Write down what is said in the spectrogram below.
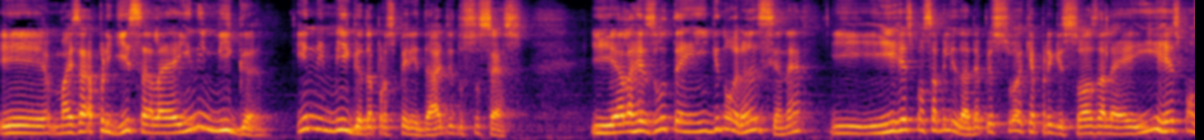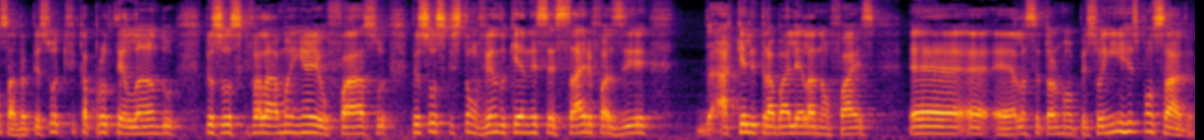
E, mas a preguiça ela é inimiga, inimiga da prosperidade e do sucesso. E ela resulta em ignorância, né? E, irresponsabilidade. A pessoa que é preguiçosa, ela é irresponsável. A pessoa que fica protelando, pessoas que falam amanhã eu faço, pessoas que estão vendo que é necessário fazer aquele trabalho ela não faz, é, é, é, ela se torna uma pessoa irresponsável.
